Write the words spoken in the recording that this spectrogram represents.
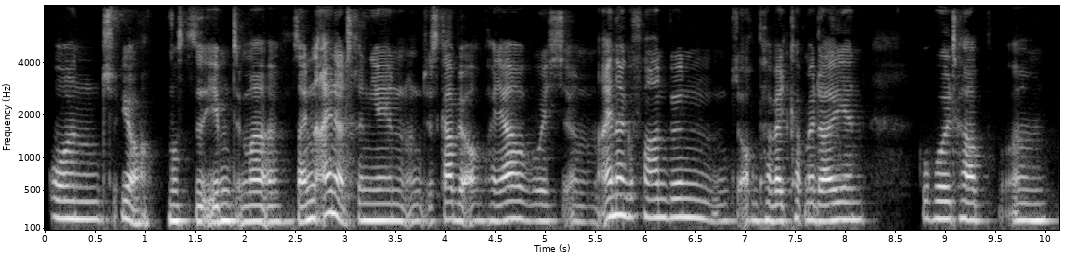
Und ja, musste eben immer seinen Einer trainieren. Und es gab ja auch ein paar Jahre, wo ich ähm, Einer gefahren bin und auch ein paar Weltcup-Medaillen geholt habe. Ähm,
